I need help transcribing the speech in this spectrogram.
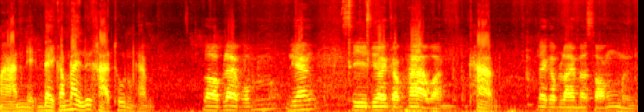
มานเนี่ยได้กำไรหรือขาดทุนครับ รอบแรกผมเลี้ยงสี่เดือนกับห้าวัน ครับได้กำไรมาสองหมื่น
